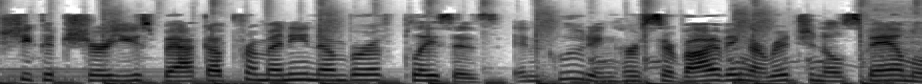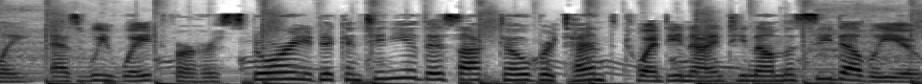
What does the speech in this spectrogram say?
She could sure use backup from any number of places, including her surviving originals family, as we wait for her story to continue this October 10, 2019 on the CW.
